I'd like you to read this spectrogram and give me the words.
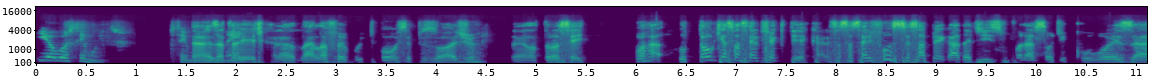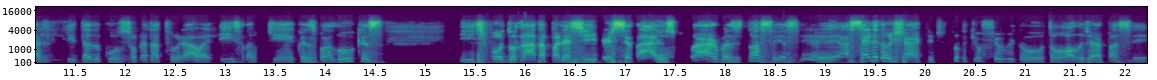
E eu gostei muito. Gostei muito. Não, exatamente, cara. A Layla foi muito bom esse episódio. Ela trouxe aí. Porra, o tom que essa série tinha que ter, cara. Se essa série fosse essa pegada de exploração de coisa, lidando com o sobrenatural ali, sei lá o quê, coisas malucas. E, tipo, do nada aparece mercenários com armas. Nossa, ia ser a série do Uncharted. Tudo que o filme do Tom Holland era pra ser.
